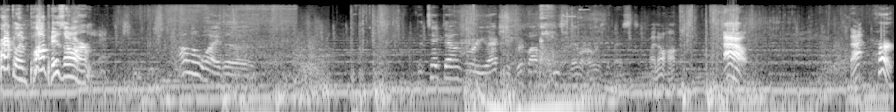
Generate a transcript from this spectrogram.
Crackle, and pop his arm. I don't know why the the takedowns where you actually rip off a piece of them are always the best. I know, huh? Ow! That hurt.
